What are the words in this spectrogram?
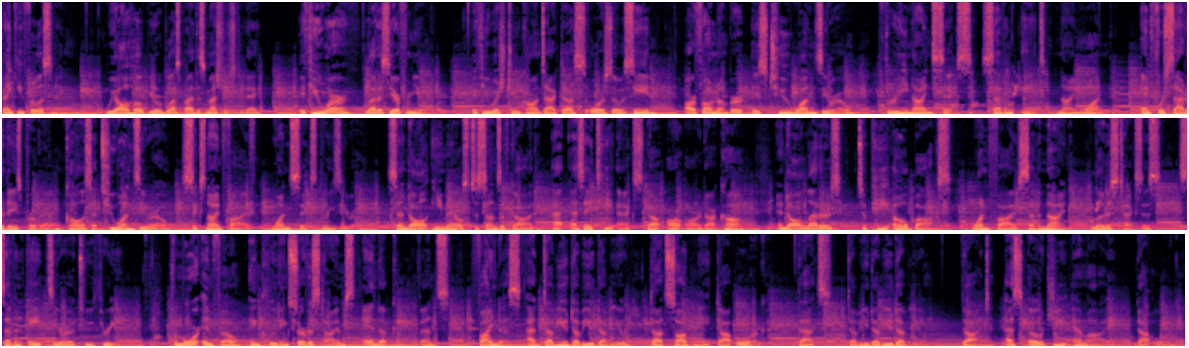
Thank you for listening. We all hope you were blessed by this message today. If you were, let us hear from you. If you wish to contact us or sow a seed, our phone number is 210 396 7891. And for Saturday's program, call us at 210 695 1630. Send all emails to sons of God at satx.rr.com and all letters to P.O. Box 1579, Helotes, Texas 78023. For more info, including service times and upcoming events, find us at www.sogmi.org. That's www.sogmi.org.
